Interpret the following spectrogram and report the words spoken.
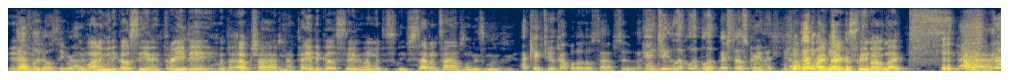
Yeah. Definitely don't see Gravity. You wanted me to go see it in 3D with the upcharge, and I paid to go see it, and I went to sleep seven times on this movie. I kicked you a couple of those times too. Like, hey, Gene, look, look, look, they're still screaming. And I went right back to sleep. I was like, ah.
